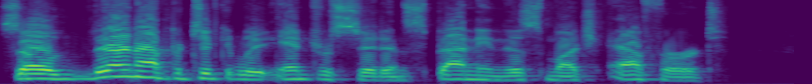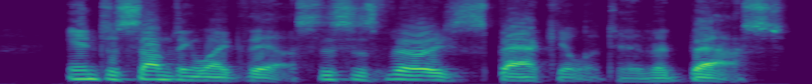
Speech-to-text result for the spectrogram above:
so they're not particularly interested in spending this much effort into something like this. This is very speculative at best.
